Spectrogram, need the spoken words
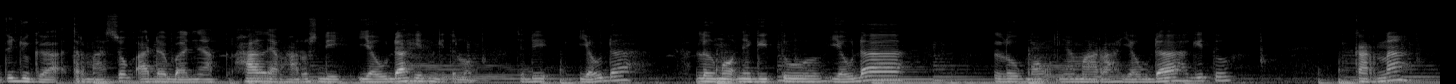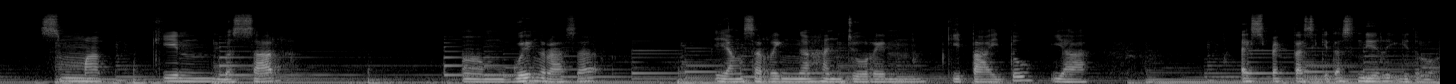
itu juga termasuk ada banyak hal yang harus di yaudahin gitu loh. Jadi ya udah lo maunya gitu ya udah. Lo maunya marah ya udah gitu. Karena semakin besar um, gue ngerasa yang sering ngehancurin kita itu ya ekspektasi kita sendiri gitu loh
